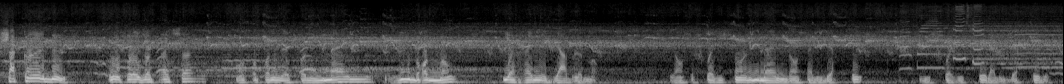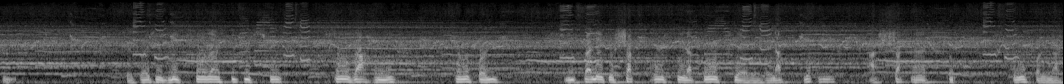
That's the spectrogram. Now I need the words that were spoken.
Chacun d'eux, contre les oppresseurs, entreprenait d'être lui-même, librement, irrémédiablement. Et en se choisissant lui-même dans sa liberté, il choisissait la liberté de tous. Cette république sans institution, sans armée, sans police, il fallait que chaque Français la conquiert et l'affirme à chaque instant, contre le nazi.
